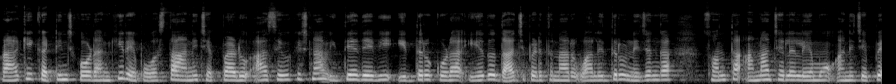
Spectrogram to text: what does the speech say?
రాఖీ కట్టించుకోవడానికి రేపు వస్తా అని చెప్పాడు. ఆ శివకృష్ణ విద్యాదేవి ఇద్దరు కూడా ఏదో దాచిపెడుతున్నారు. వాళ్ళిద్దరూ నిజంగా సొంత అన్నా చెల్లెలేమో అని చెప్పి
